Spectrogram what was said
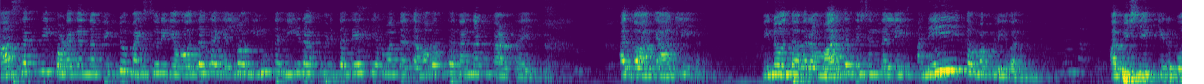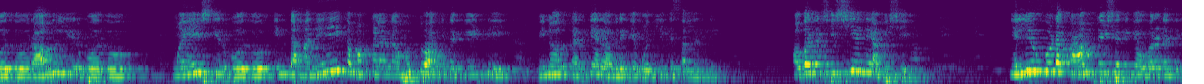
ಆಸಕ್ತಿ ಕೊಡಗನ್ನ ಬಿಟ್ಟು ಮೈಸೂರಿಗೆ ಹೋದಾಗ ಎಲ್ಲೋ ನಿಂತ ನೀರಾಗಿ ಬಿಡ್ತದೆ ಅಂತ ಹೇಳುವಂತ ದಾವತ್ತ ನನ್ನನ್ನು ಕಾಡ್ತಾ ಇತ್ತು. ಅದು ಹಾಗೆ ಆಗ್ಲಿಲ್ಲ. ವಿನೋದ್ ಅವರ ಮಾರ್ಗದರ್ಶನದಲ್ಲಿ ಅನೇಕ ಮಕ್ಕಳು ಇವತ್ತು. ಅಭಿಷೇಕ್ ಇರ್ಬೋದು, ರಾಹುಲ್ ಇರ್ಬೋದು, ಮಹೇಶ್ ಇರ್ಬೋದು, ಇಂತಹ ಅನೇಕ ಮಕ್ಕಳನ್ನ ಹುಟ್ಟು ಹಾಕಿದ ಕೀರ್ತಿ ವಿನೋದ್ ಕರ್ಕೇರ್ ಅವರಿಗೆ ಮೊದಲಿಗೆ ಸಲ್ಲುತ್ತೆ. ಅವರ ಶಿಷ್ಯನೇ ಅಭಿಷೇಕ್. ಎಲ್ಲಿಯೂ ಕೂಡ ಕಾಂಪಿಟೇಷನ್ಗೆ ಹೊರಡದೆ.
